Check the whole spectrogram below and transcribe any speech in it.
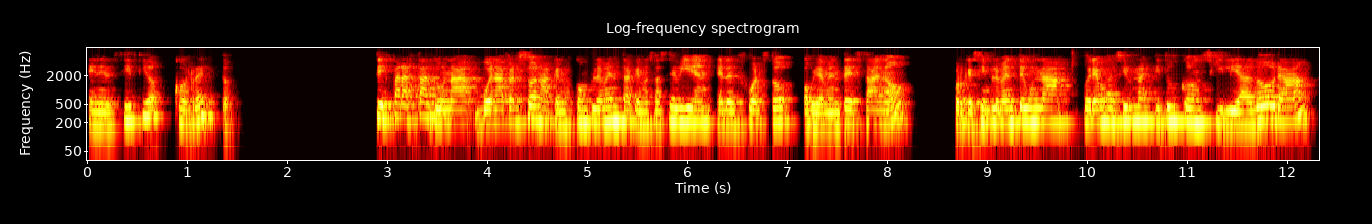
en el sitio correcto. Si es para estar con una buena persona que nos complementa, que nos hace bien, el esfuerzo obviamente es sano, porque simplemente una, podríamos decir, una actitud conciliadora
